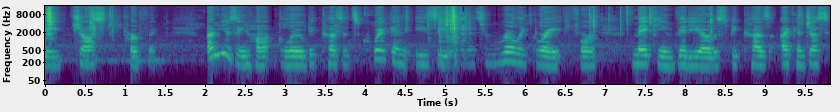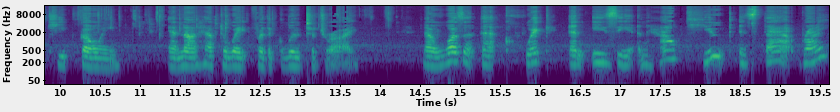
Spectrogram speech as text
be just perfect. I'm using hot glue because it's quick and easy and it's really great for making videos because I can just keep going and not have to wait for the glue to dry. Now wasn't that quick and easy and how cute is that, right?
